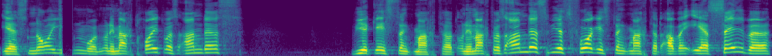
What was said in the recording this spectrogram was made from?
Er ist neu jeden Morgen. Und er macht heute was anderes, wie er gestern gemacht hat. Und er macht was anderes, wie er es vorgestern gemacht hat. Aber er selber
